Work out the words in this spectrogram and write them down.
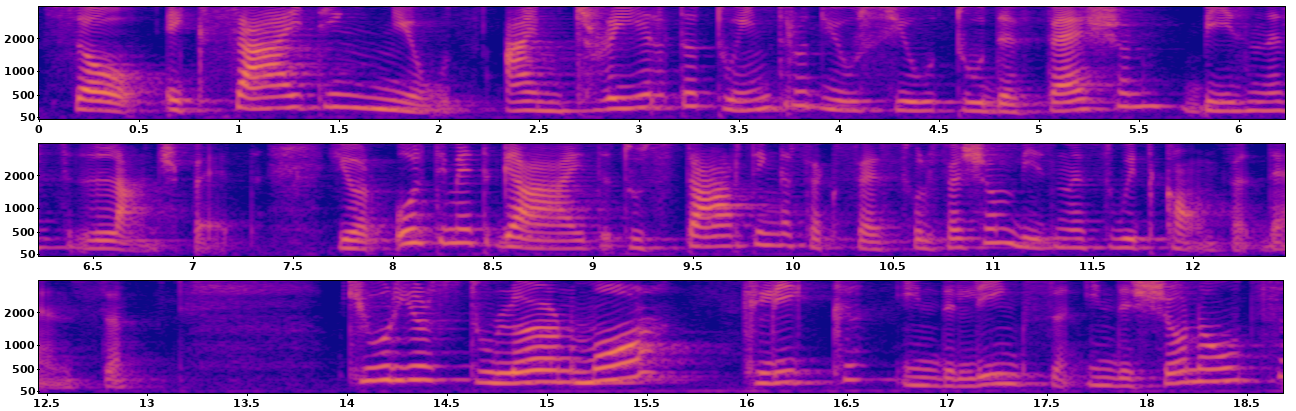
So, exciting news! I'm thrilled to introduce you to the Fashion Business Launchpad your ultimate guide to starting a successful fashion business with confidence. Curious to learn more? Click in the links in the show notes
